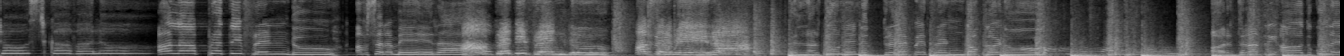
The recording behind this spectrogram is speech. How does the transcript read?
టోస్ట్ కావాలో అలా ప్రతి ఫ్రెండు అవసరమేరా? ప్రతి ఫ్రెండ్ అవసరమేరా? తెల్లారుతూనే నిద్రలేపే ఫ్రెండ్ ఒకడు అర్ధరాత్రి ఆదుకునే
